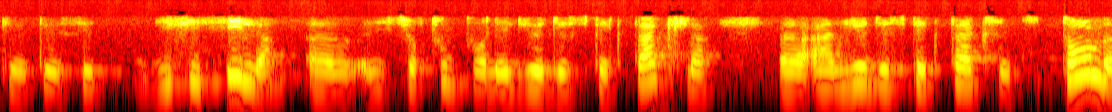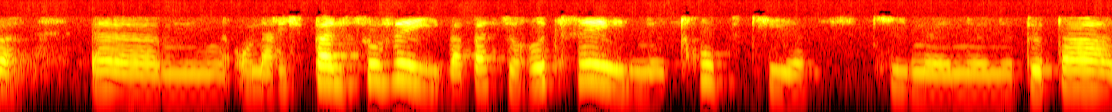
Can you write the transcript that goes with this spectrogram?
que, que c'est difficile, et surtout pour les lieux de spectacle, un lieu de spectacle qui tombe, on n'arrive pas à le sauver. Il ne va pas se recréer une troupe qui qui ne, peut pas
